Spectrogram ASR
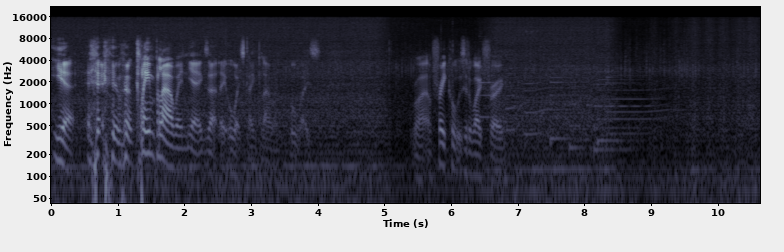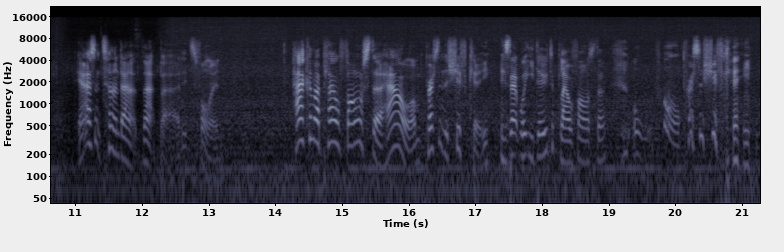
Yeah. clean ploughing. Yeah, exactly. Always clean ploughing. Always. Right, I'm three quarters of the way through. It hasn't turned out that bad. It's fine. How can I plough faster? How? I'm pressing the shift key. Is that what you do to plough faster? Oh, oh press the shift key.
